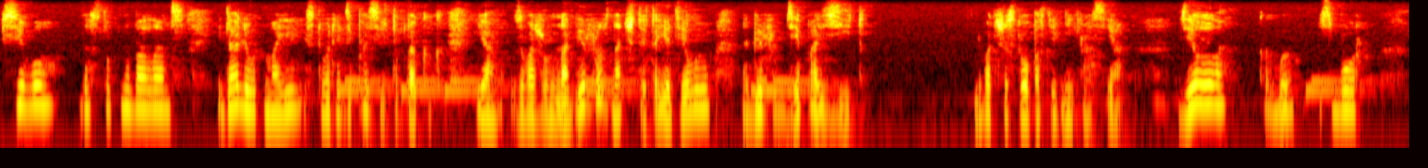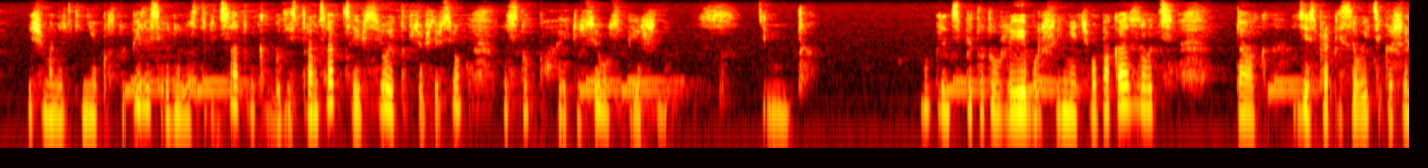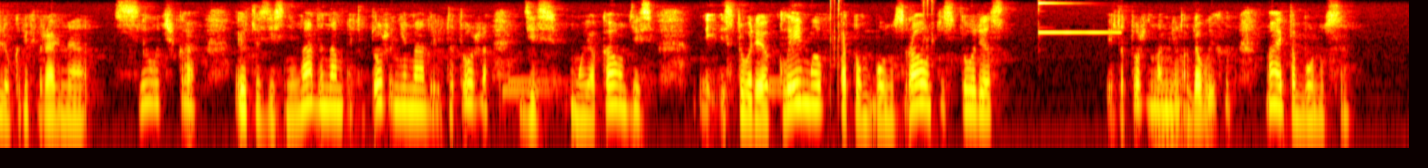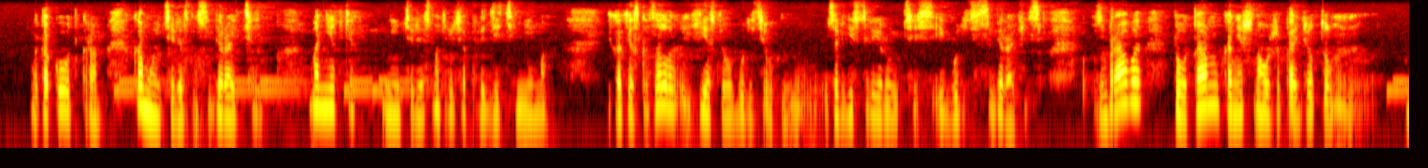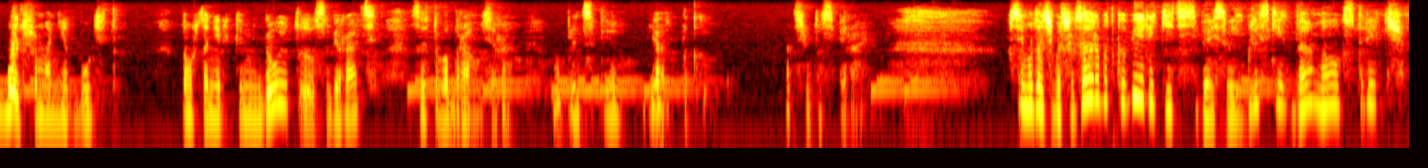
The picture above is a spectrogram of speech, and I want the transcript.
всего доступный баланс. И далее вот моя история депозитов. Так как я завожу на биржу, значит это я делаю на биржу депозит. 26 последний раз я делала как бы сбор. Еще монетки не поступили. Сегодня у нас 30 как бы здесь транзакции. И все это все-все-все поступает. Все успешно. Вот. Ну, в принципе, тут уже ей больше нечего показывать. Так, здесь прописываете кошелек, реферальная ссылочка. Это здесь не надо нам, это тоже не надо, это тоже. Здесь мой аккаунт, здесь история клеймов, потом бонус раунд история. Это тоже нам не надо, выход. А это бонусы. Вот такой вот кран. Кому интересно, собирайте монетки неинтересно, друзья, пройдите мимо. И как я сказала, если вы будете вот, зарегистрируетесь и будете собирать с Бравы, то там, конечно, уже пойдет больше монет будет. Потому что они рекомендуют э, собирать с этого браузера. Ну, в принципе, я так отсюда собираю. Всем удачи, больших заработков. Берегите себя и своих близких. До новых встреч.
